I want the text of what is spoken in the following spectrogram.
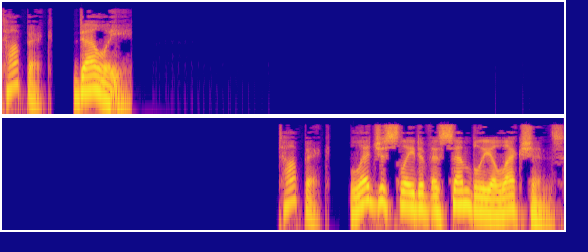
Topic: Delhi. Topic: Legislative Assembly elections.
